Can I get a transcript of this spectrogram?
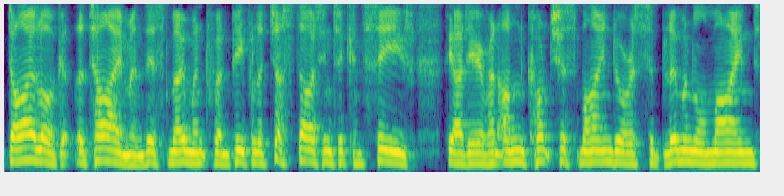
dialogue at the time and this moment when people are just starting to conceive the idea of an unconscious mind or a subliminal mind.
